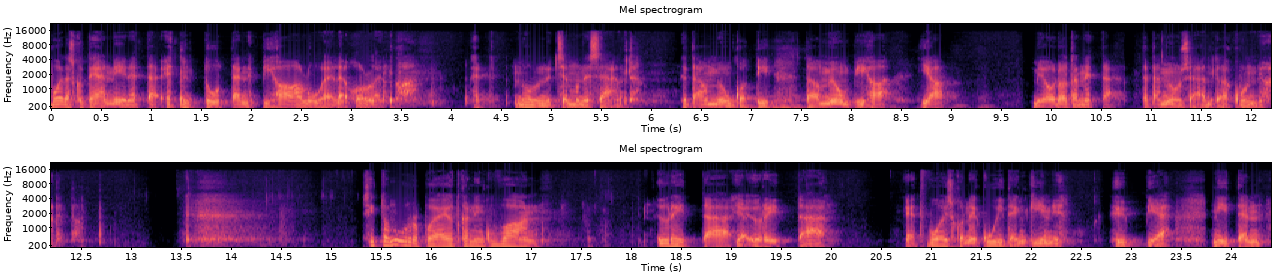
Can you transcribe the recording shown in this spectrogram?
voitaisiko tehdä niin, että et nyt tuu tänne piha-alueelle ollenkaan. Että mulla on nyt semmoinen sääntö. Ja tämä on minun koti, tämä on minun piha ja minä odotan, että tätä minun sääntöä kunnioitetaan. Sitten on urpoja, jotka niinku vaan yrittää ja yrittää, että voisiko ne kuitenkin hyppiä niiden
